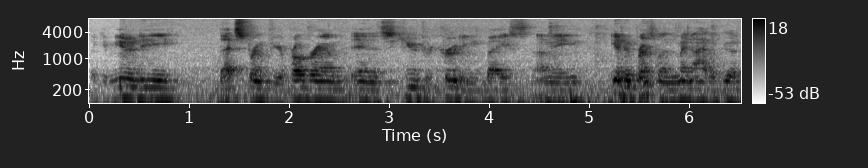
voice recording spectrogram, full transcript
the community, that's strength for your program and it's huge recruiting base. I mean, you get a new principal and may not have a good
